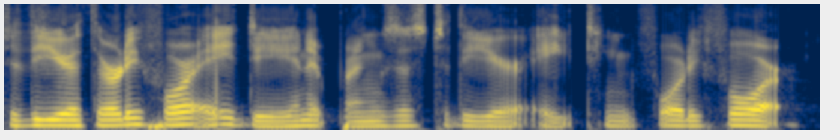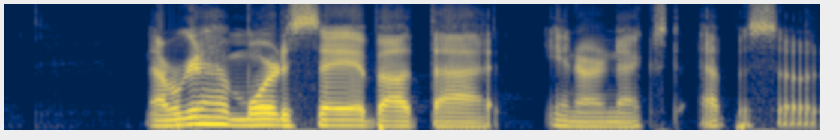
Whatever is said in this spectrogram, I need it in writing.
to the year 34 AD, and it brings us to the year 1844. Now, we're going to have more to say about that in our next episode.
